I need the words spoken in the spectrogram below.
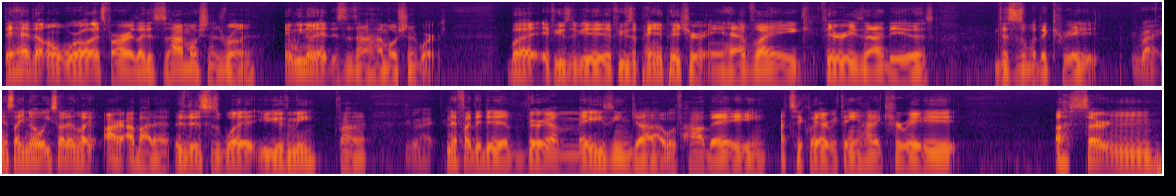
they had their own world as far as like this is how emotions run, and we know that this is not how emotions work. But if you give, if you use a picture and have like theories and ideas, this is what they created. Right. And it's like, you know what? You saw that, like, all right, I buy that. This is what you give me, fine. right. And in fact, they did a very amazing job with how they articulate everything, how they curated a certain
